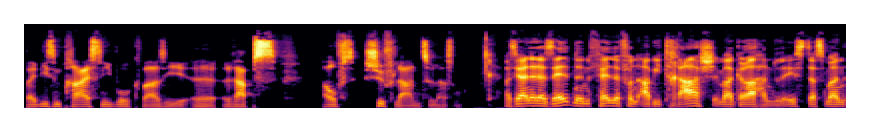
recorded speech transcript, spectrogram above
bei diesem Preisniveau quasi äh, Raps aufs Schiff laden zu lassen. Was ja einer der seltenen Fälle von Arbitrage im Agrarhandel ist, dass man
